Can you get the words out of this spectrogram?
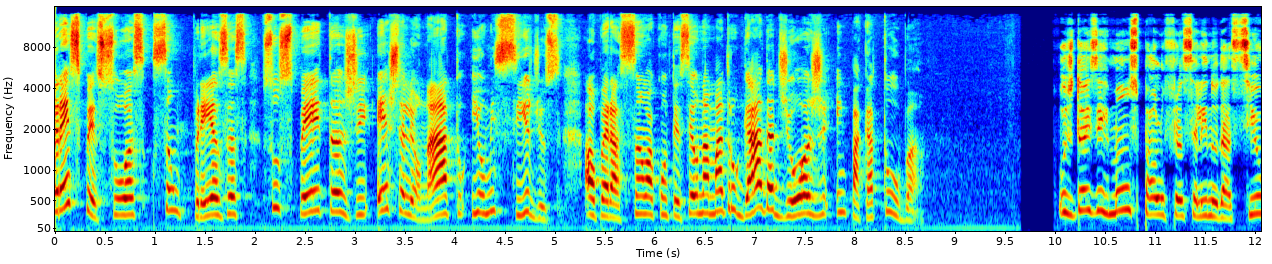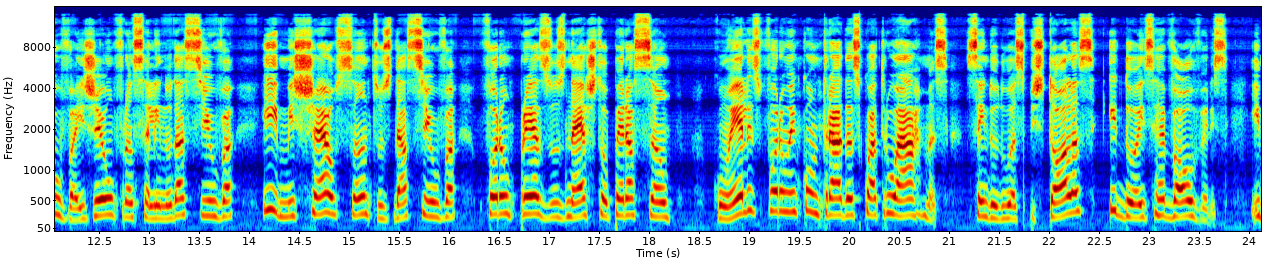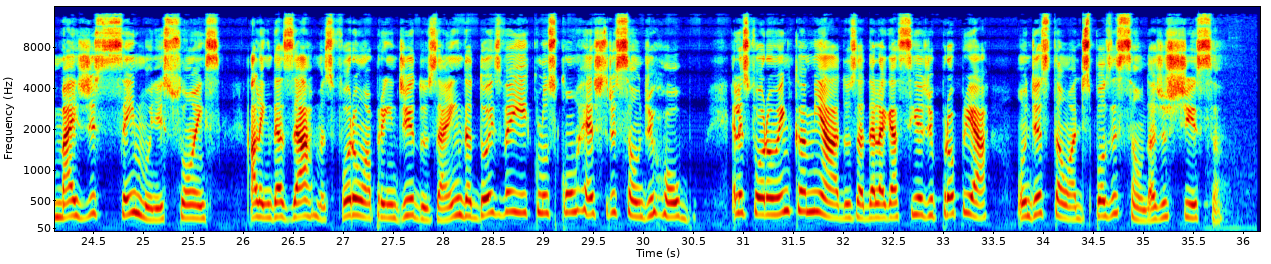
Três pessoas são presas suspeitas de estelionato e homicídios. A operação aconteceu na madrugada de hoje em Pacatuba. Os dois irmãos Paulo Francelino da Silva e Jean Francelino da Silva e Michel Santos da Silva foram presos nesta operação. Com eles foram encontradas quatro armas, sendo duas pistolas e dois revólveres, e mais de 100 munições. Além das armas, foram apreendidos ainda dois veículos com restrição de roubo. Eles foram encaminhados à delegacia de Propriá, onde estão à disposição da Justiça.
